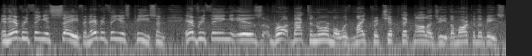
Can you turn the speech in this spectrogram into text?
And everything is safe and everything is peace and everything is brought back to normal with microchip technology, the mark of the beast.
